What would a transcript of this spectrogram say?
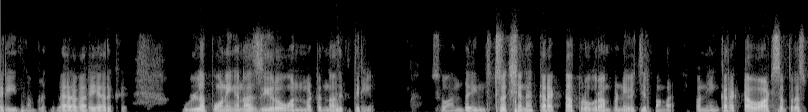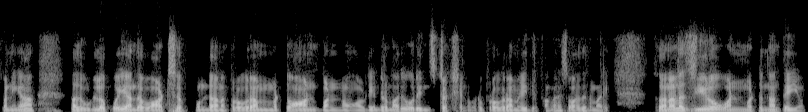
தெரியுது நம்மளுக்கு. வேற வேறையா இருக்கு. உள்ள போனீங்கன்னா ஜீரோ ஒன் மட்டும்தான் அதுக்கு தெரியும். ஸோ அந்த இன்ஸ்ட்ரக்ஷனை கரெக்டாக ப்ரோக்ராம் பண்ணி வச்சிருப்பாங்க. இப்போ நீங்கள் கரெக்டாக வாட்ஸ்அப் ப்ரெஸ் பண்ணீங்கன்னா அது உள்ளே போய் அந்த வாட்ஸ்அப் உண்டான ப்ரோக்ராம் மட்டும் ஆன் பண்ணும் அப்படின்ற மாதிரி ஒரு இன்ஸ்ட்ரக்ஷன் ஒரு ப்ரோக்ராம் எழுதியிருப்பாங்க. ஸோ அது மாதிரி. ஸோ அதனால ஜீரோ ஒன் மட்டும்தான் தெரியும்.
